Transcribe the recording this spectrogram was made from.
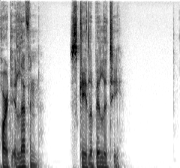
Part 11 Scalability.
